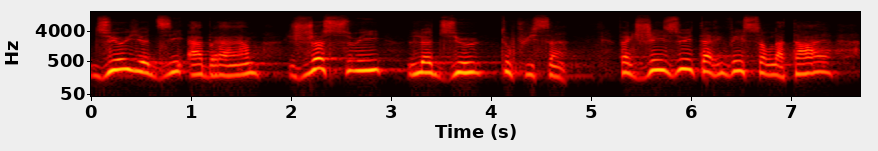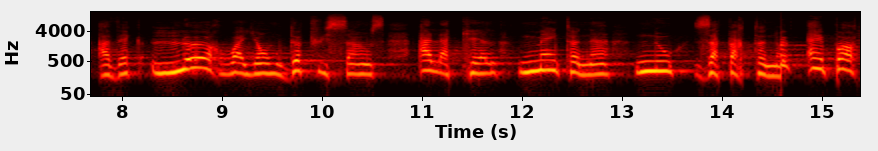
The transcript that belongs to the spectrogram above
Dieu il a dit à Abraham, je suis le Dieu tout-puissant. Fait que Jésus est arrivé sur la terre avec le royaume de puissance à laquelle maintenant nous appartenons. Peu importe,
